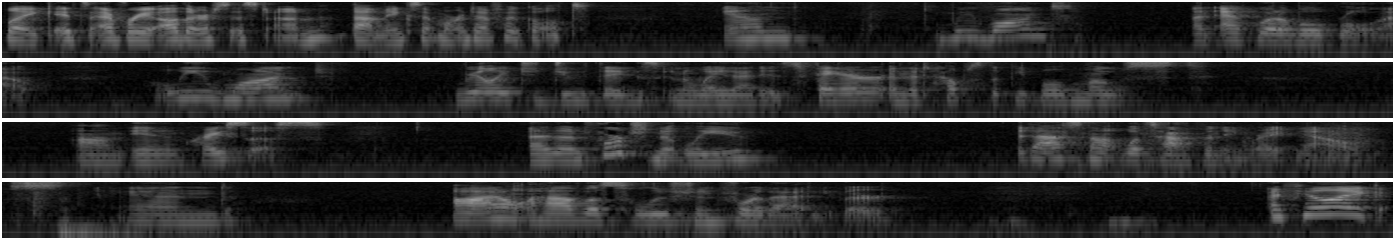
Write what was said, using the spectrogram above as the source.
Like it's every other system that makes it more difficult. And we want an equitable rollout. We want really to do things in a way that is fair and that helps the people most um, in crisis. And unfortunately, that's not what's happening right now. And I don't have a solution for that either. I feel like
